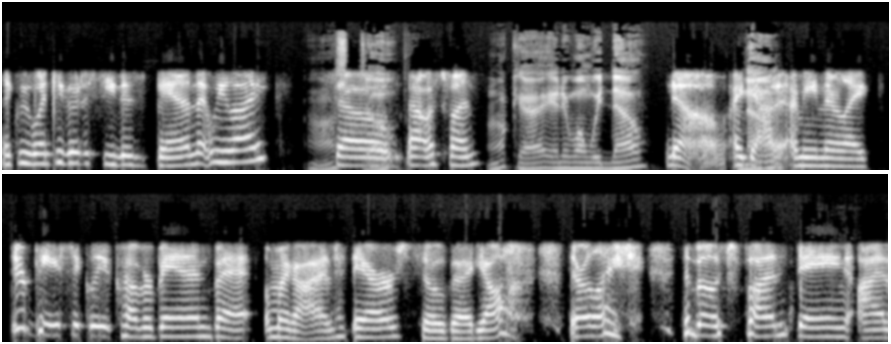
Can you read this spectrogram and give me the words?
like, we went to go to see this band that we like. Oh, so dope. that was fun. Okay, anyone we'd know? No, I No? got it. I mean, they're like they're basically a cover band, but oh my god, they are so good, y'all. They're like the most fun thing I've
